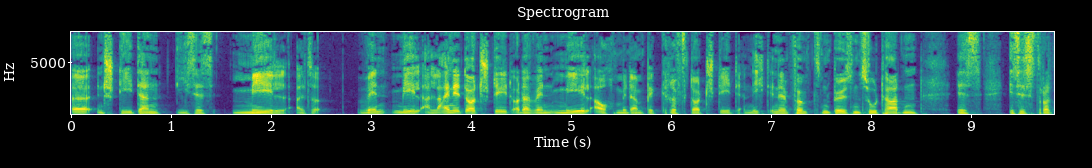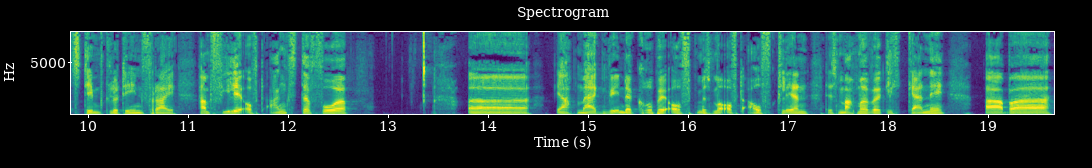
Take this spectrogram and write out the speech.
äh, entsteht dann dieses Mehl. Also wenn Mehl alleine dort steht oder wenn Mehl auch mit einem Begriff dort steht, der nicht in den 15 bösen Zutaten ist, ist es trotzdem glutenfrei. Haben viele oft Angst davor, äh, ja, merken wir in der Gruppe oft, müssen wir oft aufklären. Das machen wir wirklich gerne, aber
